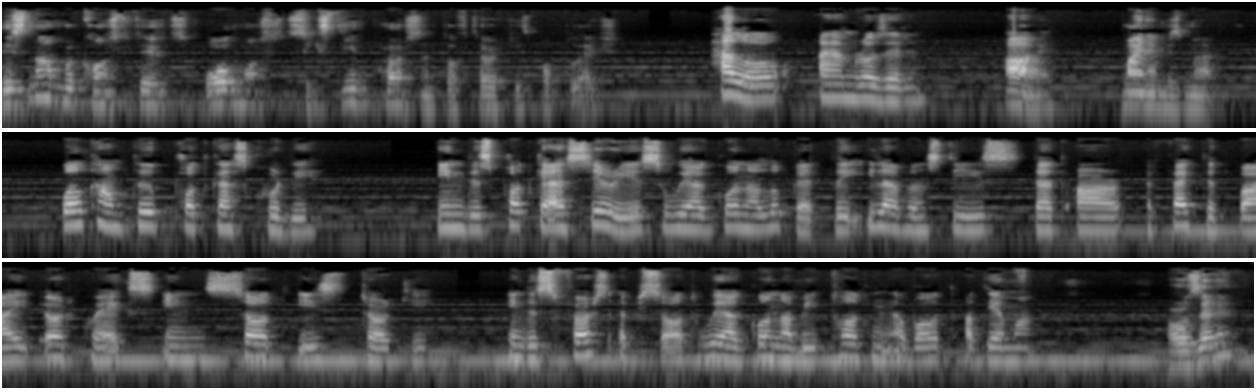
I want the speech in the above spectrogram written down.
This number constitutes almost 16% of Turkey's population. Hello, I am Rozerin. Hi, my name is Mert. Welcome to Podcast Kurdi. In this podcast series, we are gonna look at the 11 cities that are affected by earthquakes in southeast Turkey. In this first episode, we are gonna be talking about Adıyaman. Rozerin,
